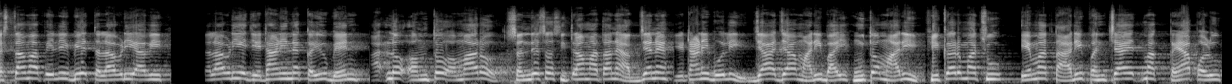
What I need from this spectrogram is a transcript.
રસ્તામાં પેલી બે તલાવડી આવી. તલાવડીએ જેઠાણીને કહ્યું, બેન, આટલો અમતો અમારો સંદેશો સીતા માતાને આપજે ને. જેઠાણી બોલી, જા જા, મારી બાઈ, હું તો મારી ફિકરમાં છું. એમાં તારી પંચાયતમાં કયા પડું?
